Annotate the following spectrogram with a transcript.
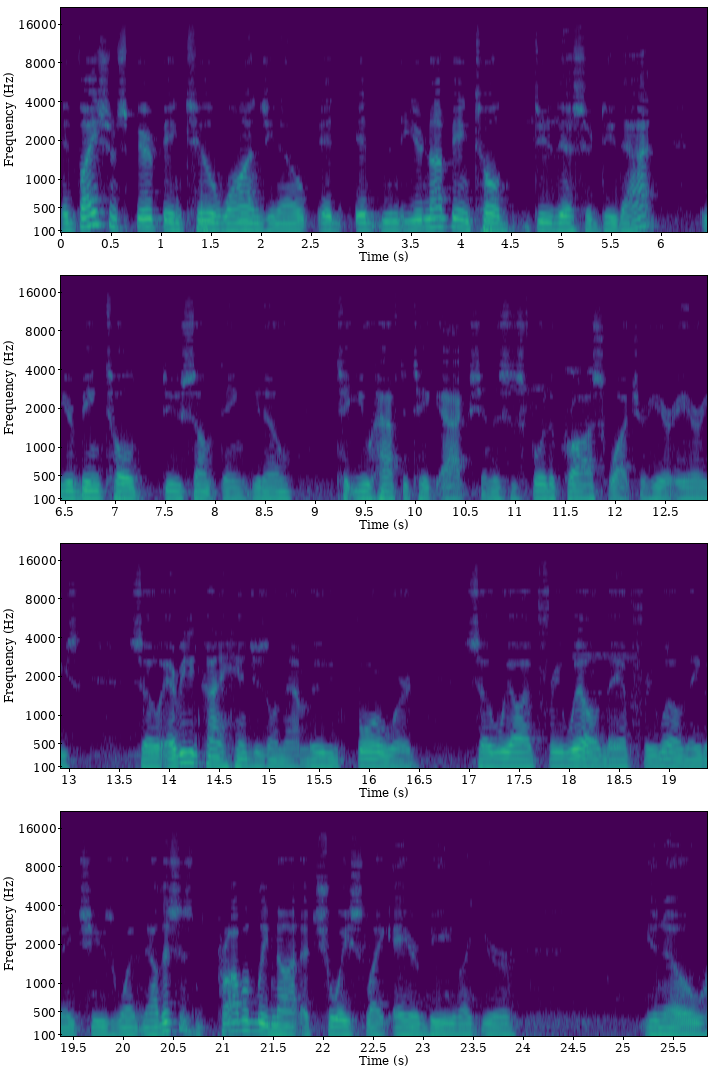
advice from spirit being two of wands you know it it you're not being told do this or do that you're being told do something you know you have to take action this is for the cross watcher here aries so everything kind of hinges on that moving forward so we all have free will and they have free will and they may choose one now this is probably not a choice like a or b like you're you know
